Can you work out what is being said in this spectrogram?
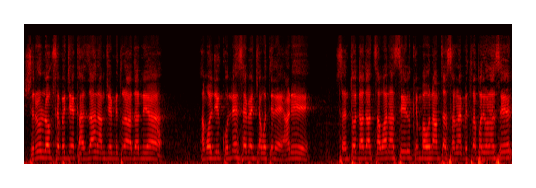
शिरूर लोकसभेचे खासदार आमचे मित्र आदरणीय अमोलजी कोल्हे साहेब यांच्या वतीने आणि संतोषदादा चव्हाण असतील किंबहुना आमचा सगळा मित्रपरिवार असेल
